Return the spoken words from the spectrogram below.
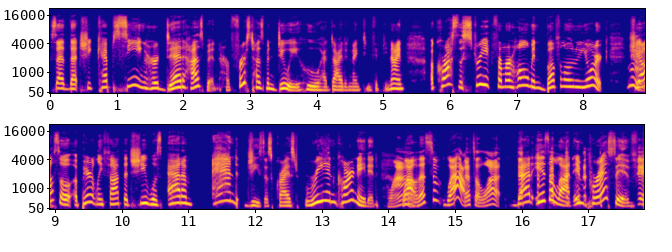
said that she kept seeing her dead husband, her first husband, Dewey, who had died in 1959, across the street from her home in Buffalo, New York. She Hmm. also apparently thought that she was Adam and Jesus Christ reincarnated. Wow. Wow, that's a, wow. That's a lot. that is a lot. Impressive.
